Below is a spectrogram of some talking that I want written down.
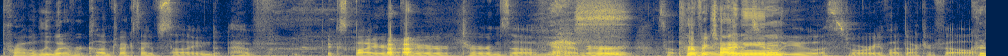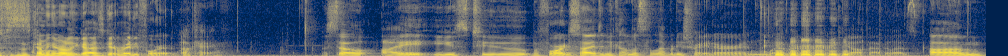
probably whatever contracts I have signed have expired their terms of Yes. whatever. So Perfect I'm timing. tell you a story about Dr. Phil. Christmas is coming early, guys. Get ready for it. Okay. So I used to before I decided to become a celebrity trainer and whatever, yeah, fabulous. Um,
